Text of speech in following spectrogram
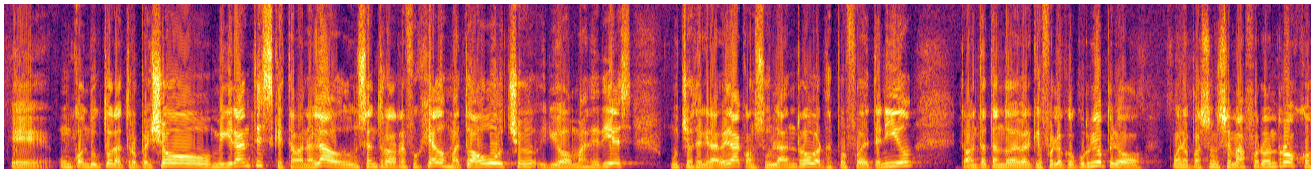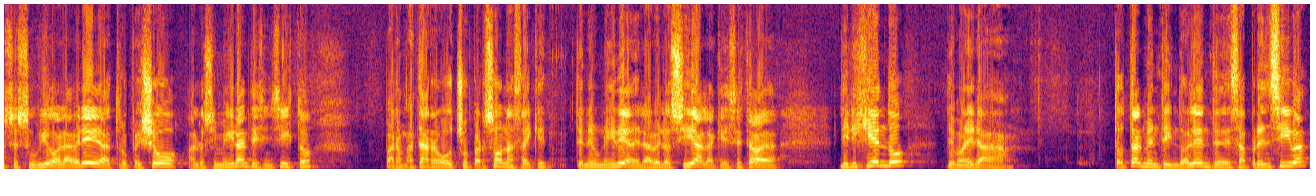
Eh, un conductor atropelló migrantes que estaban al lado de un centro de refugiados, mató a ocho, hirió a más de diez, muchos de gravedad con su Land Rover, después fue detenido. Estaban tratando de ver qué fue lo que ocurrió, pero bueno, pasó un semáforo en rojo, se subió a la vereda, atropelló a los inmigrantes, insisto, para matar a ocho personas hay que tener una idea de la velocidad a la que se estaba dirigiendo de manera totalmente indolente, desaprensiva.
